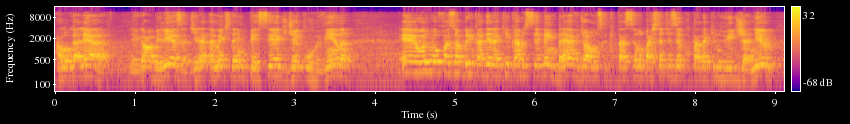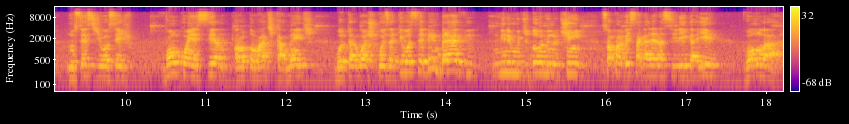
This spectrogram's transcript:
Alô galera, legal, beleza? Diretamente da MPC, DJ Curvina. É, hoje eu vou fazer uma brincadeira aqui, quero ser bem breve, de uma música que está sendo bastante executada aqui no Rio de Janeiro. Não sei se vocês vão conhecer automaticamente. Botei algumas coisas aqui, vou ser bem breve, mínimo de dois minutinhos, só para ver se a galera se liga aí. Vamos lá.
